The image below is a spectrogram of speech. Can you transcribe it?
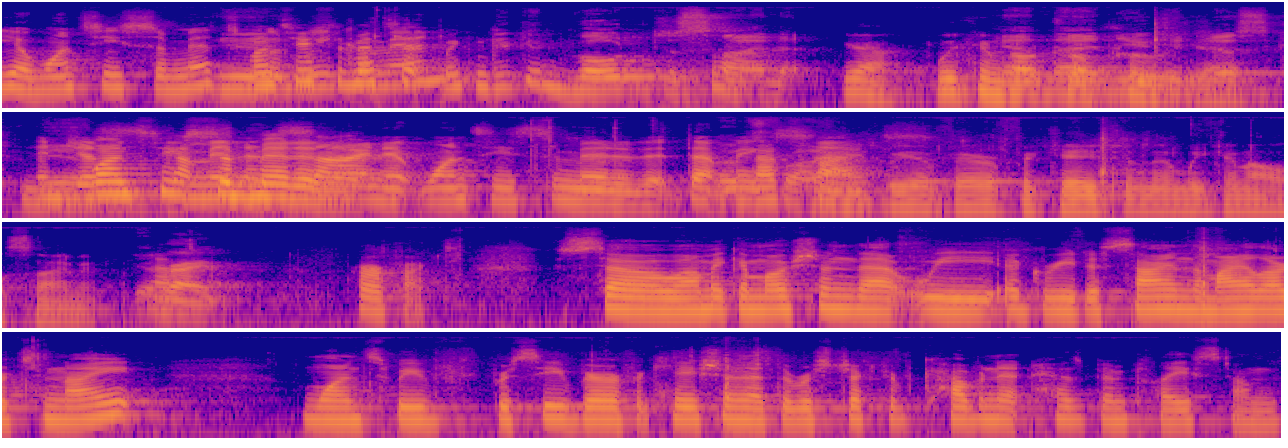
Yeah, once he submits, You- would Once he we come submits it, in? we can, You can vote to sign it. Yeah, we can vote to And then you approve, can yeah. just come And in. just Once he come in and submitted it. sign it once he's submitted it. That That's makes That's fine. fine. sense. We have verification, then we can all sign it. Yeah. Right. Perfect. So I'll make a motion that we agree to sign the Mylar tonight, once we've received verification that the restrictive covenant has been placed on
